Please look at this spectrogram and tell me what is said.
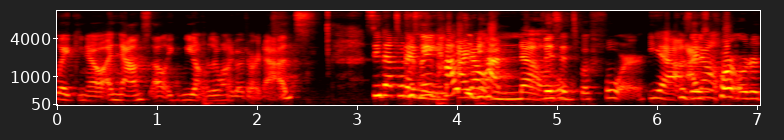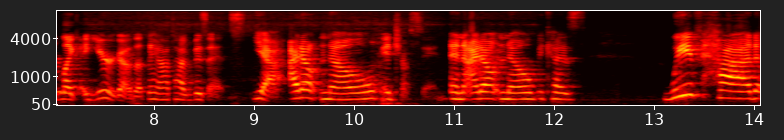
like you know announced that like we don't really want to go to our dads? See, that's what I mean. they've had I don't have know. visits before. Yeah, Because it was court ordered like a year ago that they have to have visits. yeah, I don't know. Interesting. and I don't know because we've had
